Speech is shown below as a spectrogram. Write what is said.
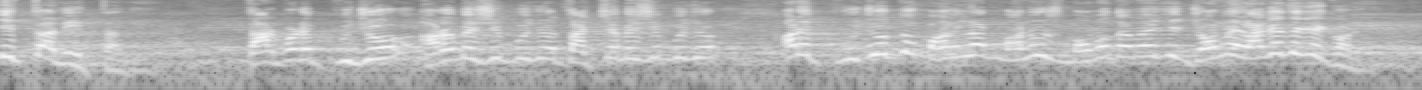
ইত্যাদি ইত্যাদি। তারপরে পুজো আরও বেশি পুজো, তার চেয়ে বেশি পুজো। আরে পুজো তো বাংলার মানুষ মমতা ব্যানার্জি জন্মের আগে থেকে করে।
